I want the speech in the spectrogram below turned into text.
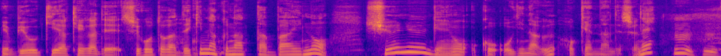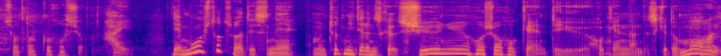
病気や怪我で仕事ができなくなった場合の収入源をこう補う保険なんですよね。うんうん、所得保障。はい。で、もう一つはですね、ちょっと似てるんですけど、収入保障保険っていう保険なんですけども、はい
